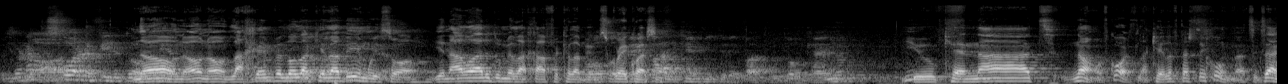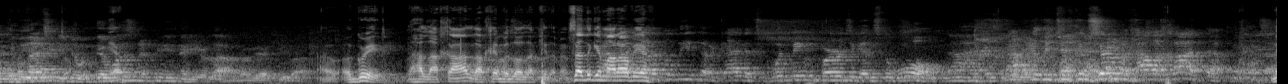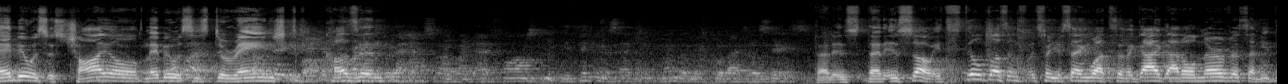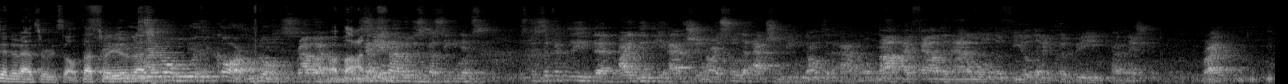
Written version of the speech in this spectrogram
You don't have to slaughter to feed a dog. No, no, no. Lachem velo kilabim we saw. You're not allowed to do melacha for kilabim. It's a great question. You can't feed terefa to a dog, can you? You cannot. No, of course. La kelef tashtichum. That's exactly what Well, you what you do with There Yeah. was an opinion that you're allowed, Rabbi Akiva. Uh, agreed. Halacha lachem velo lakilabim. Said the Gemara over I here. gotta believe that a guy that's whipping birds against the wall is not really too concerned with halakha at that point. Maybe it was his child. Maybe it was his deranged cousin. My dad farms, you're thinking this, I can't remember, let's go back to those days. That is that is so. It still doesn't. So you're saying what? So the guy got all nervous and he did it as a result. That's what You you're. ran over with your car, who knows? Rabbi, About it. And I were discussing it specifically that I did the action or I saw the action being done to the animal, not I found an animal in the field and it could be have an issue, right?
